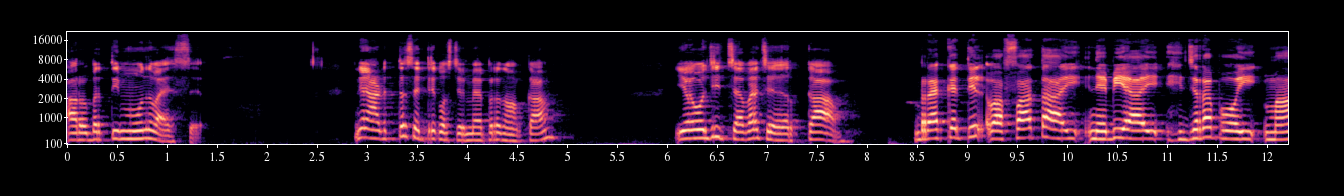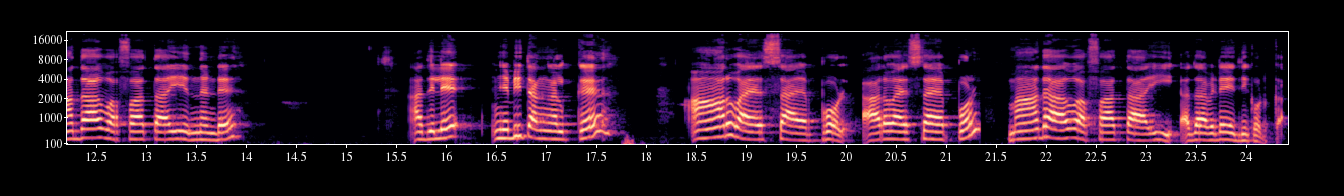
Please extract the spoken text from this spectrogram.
അറുപത്തി മൂന്ന് വയസ്സ്. ഇനി അടുത്ത സെറ്റ് ക്വസ്റ്റ്യൻ പേപ്പർ നോക്കാം. യോജിച്ചവ ചേർക്കാം. ബ്രാക്കറ്റിൽ വഫാത്തായി നബിയായി ഹിജറ പോയി മാതാവ് വഫാത്തായി എന്നുണ്ട്. അതിൽ നബി തങ്ങൾക്ക് ആറ് വയസ്സായപ്പോൾ ആറ് വയസ്സായപ്പോൾ മാതാവ് വഫാത്തായി. അത് അവിടെ എഴുതി കൊടുക്കാം.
